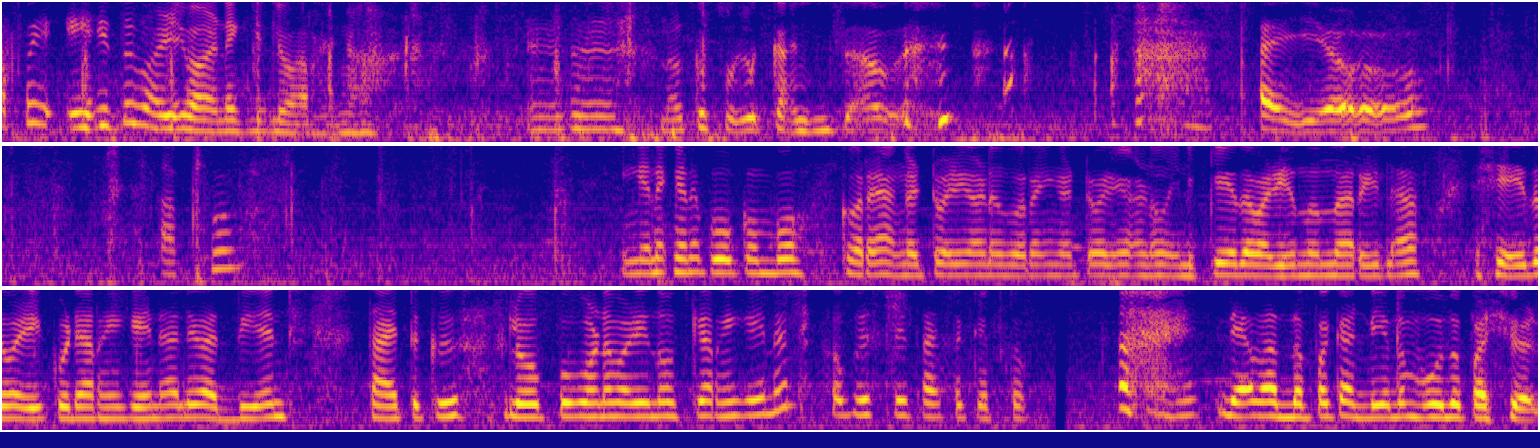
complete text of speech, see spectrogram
അപ്പോൾ ഏത് വഴി വേണമെങ്കിലും ഇറങ്ങാം. നമുക്ക് ഫുൾ കഞ്ചാവ്. അയ്യോ. അപ്പോൾ ഇങ്ങനെ ഇങ്ങനെ പോകുമ്പോൾ കുറേ അങ്ങോട്ട് വഴിയാണോ കുറേ ഇങ്ങോട്ട് വഴിയാണോ? എനിക്ക് ഏത് വഴിയൊന്നും അറിയില്ല. പക്ഷേ ഏത് വഴി കൂടി ഇറങ്ങിക്കഴിഞ്ഞാലും അധികം താഴത്തേക്ക് സ്ലോപ്പ് പോണ വഴി നോക്കി ഇറങ്ങിക്കഴിഞ്ഞാൽ ഒബ്വിയസ്ലി താഴത്തേക്ക് എത്തും. ഞാൻ വന്നപ്പോൾ കണ്ടിരുന്ന മൂന്ന് പശുക്കൾ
